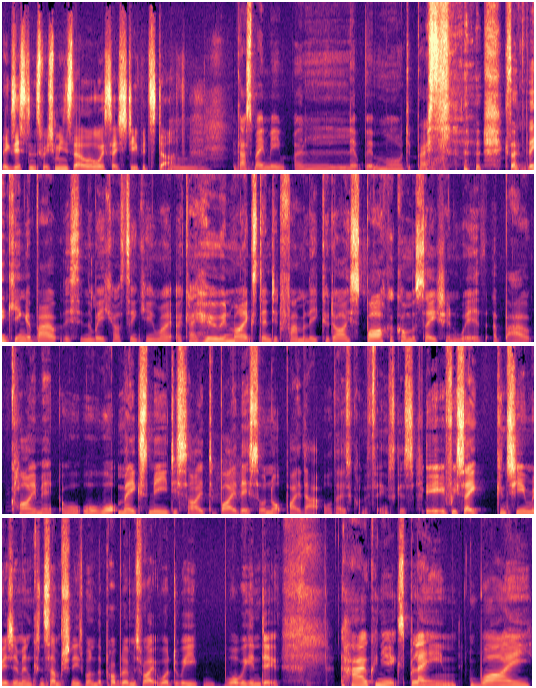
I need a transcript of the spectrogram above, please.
existence which means they'll always say stupid stuff mm. That's made me a little bit more depressed because I'm thinking about this in the week. I was thinking, right, okay, who in my extended family could I spark a conversation with about climate or, or what makes me decide to buy this or not buy that or those kind of things? Because if we say consumerism and consumption is one of the problems, right, what do we, what are we can do? How can you explain why,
